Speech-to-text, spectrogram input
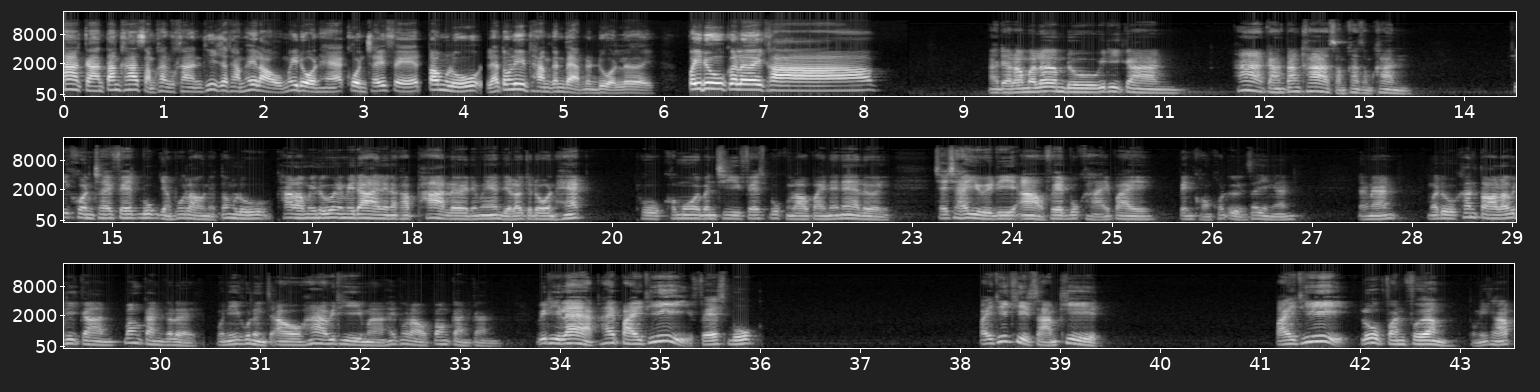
5 การตั้งค่าสำคัญสำคัญที่จะทำให้เราไม่โดนแฮกคนใช้เฟซต้องรู้และต้องรีบทำกันแบบด่วนๆเลย ไปดูกันเลยครับเดี๋ยวเรามาเริ่มดูวิธีการ 5 การตั้งค่าสำคัญสำคัญ ที่คนใช้ Facebook อย่างพวกเราเนี่ยต้องรู้ ถ้าเราไม่รู้เนี่ยไม่ได้เลยนะครับพลาดเลยไม่งั้นเดี๋ยวเราจะโดนแฮกถูกขโมยบัญชี Facebook ของเราไปแน่ ๆ เลย ใช้ใช้อยู่ดีอ้าว Facebook หายไปเป็นของคนอื่นซะอย่างนั้น ดังนั้น มาดูขั้นตอนและวิธีการป้องกันกันเลย วันนี้คุณหนึ่งจะเอา 5 วิธีมาให้พวกเราป้องกันกัน วิธีแรกให้ไปที่ Facebook ไปที่ขีด 3 ขีด ไปที่รูปฟันเฟืองตรงนี้ครับ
